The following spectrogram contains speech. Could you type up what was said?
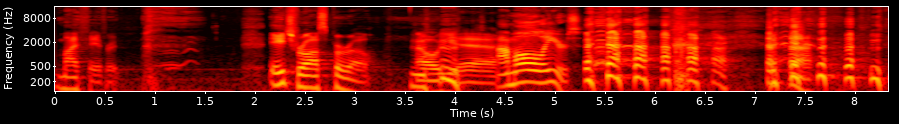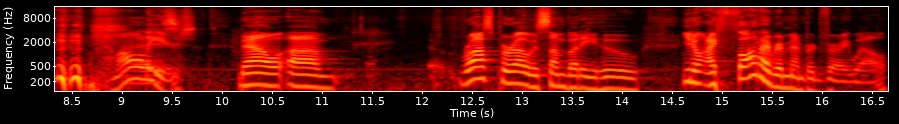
my favorite, H. Ross Perot. Oh yeah. I'm all ears. I'm all ears. Now, um, Ross Perot is somebody who, you know, I thought I remembered very well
